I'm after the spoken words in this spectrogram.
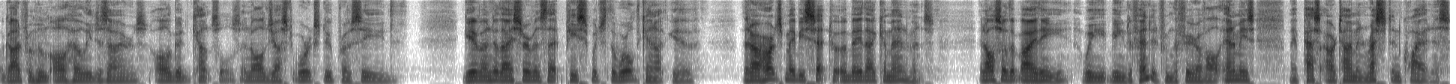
O God, from whom all holy desires, all good counsels, and all just works do proceed, give unto thy servants that peace which the world cannot give, that our hearts may be set to obey thy commandments, and also that by thee we, being defended from the fear of all enemies, may pass our time in rest and quietness,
